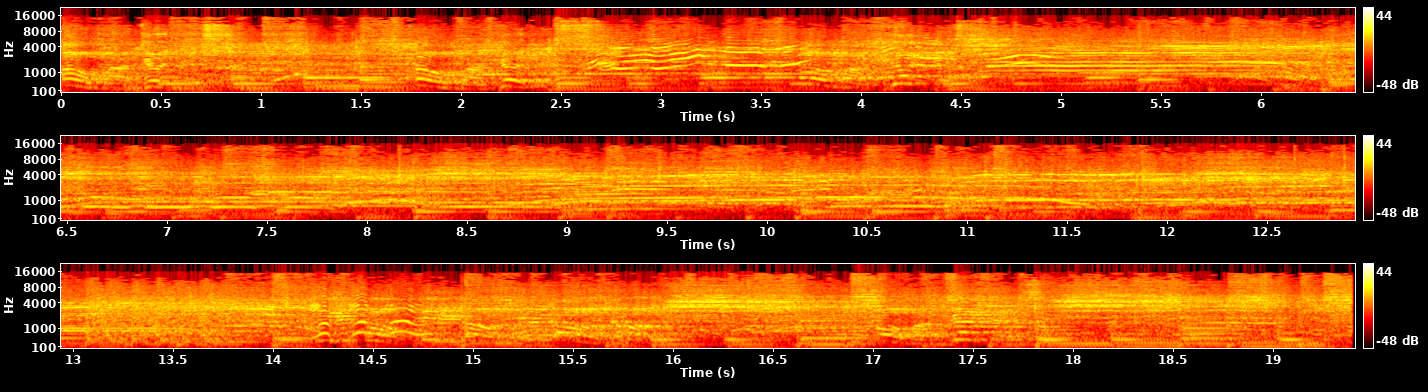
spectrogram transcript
Oh my goodness. Oh my goodness. Oh my goodness. Keep going, go, let it go, let it go! Come on!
